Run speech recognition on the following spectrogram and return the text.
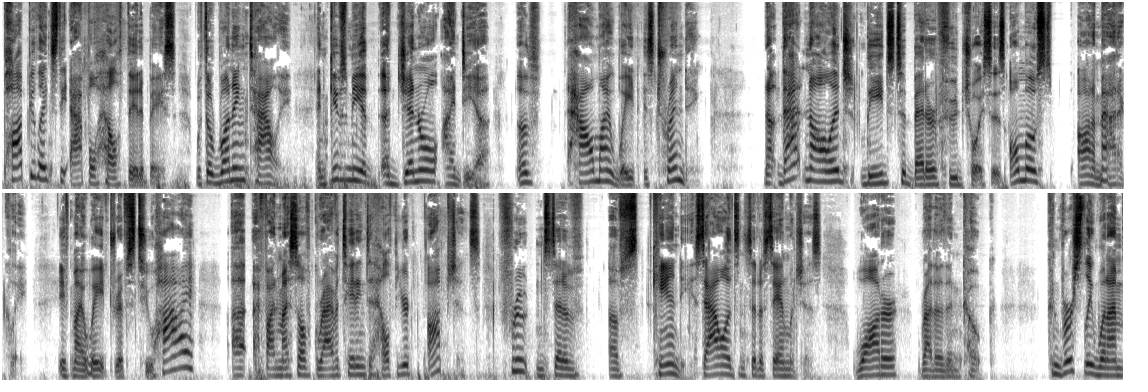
populates the Apple Health database with a running tally and gives me a, a general idea of how my weight is trending. Now, that knowledge leads to better food choices almost automatically. If my weight drifts too high, uh, I find myself gravitating to healthier options fruit instead of, of candy, salads instead of sandwiches, water rather than Coke. Conversely, when I'm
